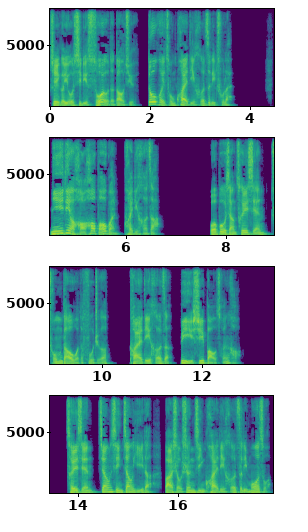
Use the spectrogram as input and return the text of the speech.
这个游戏里所有的道具都会从快递盒子里出来，你一定要好好保管快递盒子。啊！我不想崔贤重蹈我的覆辙，快递盒子必须保存好。崔贤将信将疑的把手伸进快递盒子里摸索，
